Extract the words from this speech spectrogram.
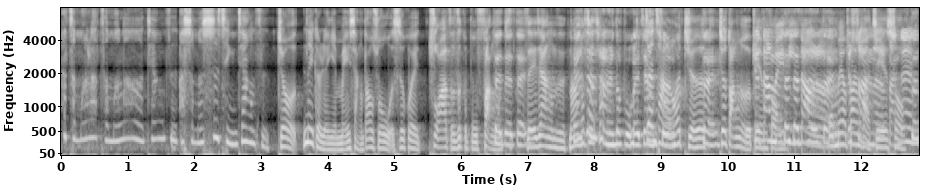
他怎么了？怎么了？这样子啊？什么事情？这样子？就那个人也没想到说我是会抓着这个不放，对对对直接这样子，然后正常人都不会这样，正常人会觉得就当耳边风就当没。听到了，有办法接受对对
